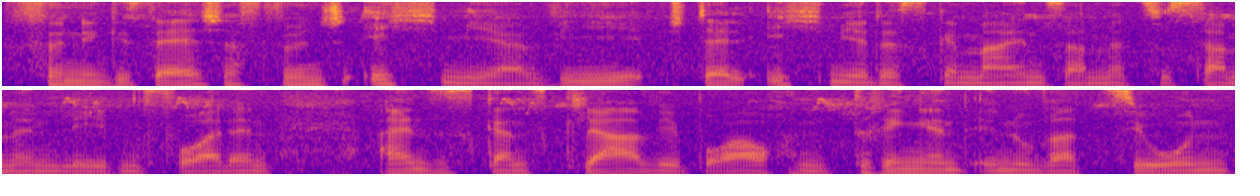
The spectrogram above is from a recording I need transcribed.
für eine Gesellschaft wünsche ich mir? Wie stelle ich mir das gemeinsame Zusammenleben vor? Denn eins ist ganz klar, wir brauchen dringend Innovation,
